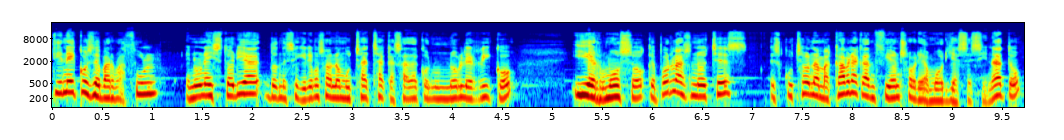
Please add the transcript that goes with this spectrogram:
Tiene ecos de Barba Azul en una historia donde seguiremos a una muchacha casada con un noble rico y hermoso que por las noches escucha una macabra canción sobre amor y asesinato.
